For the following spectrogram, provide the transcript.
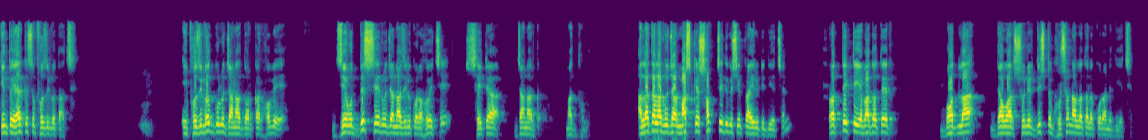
কিন্তু এর কিছু ফজিলত আছে। এই ফজিলতগুলো জানা দরকার হবে। যে উদ্দেশ্যে রোজা নাজিল করা হয়েছে, সেটা জানার মাধ্যমে। আল্লাহ তালা রোজার মাসকে সবচেয়ে বেশি প্রায়োরিটি দিয়েছেন। প্রত্যেকটি এবাদতের বদলা দেওয়ার সুনির্দিষ্ট ঘোষণা আল্লাহ তালা কোরআনে দিয়েছেন।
